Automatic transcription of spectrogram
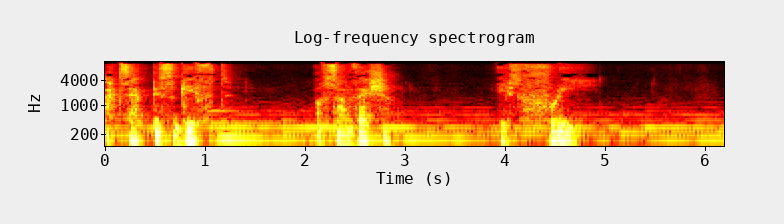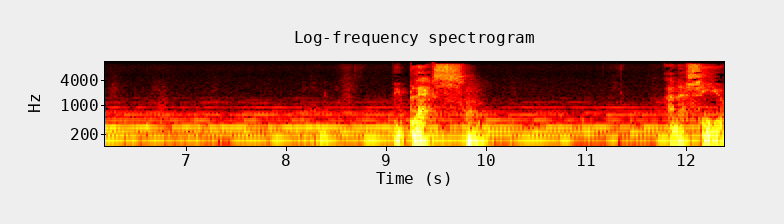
accept this gift of salvation. Is free. Be blessed. And I see you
